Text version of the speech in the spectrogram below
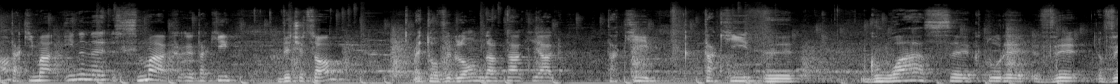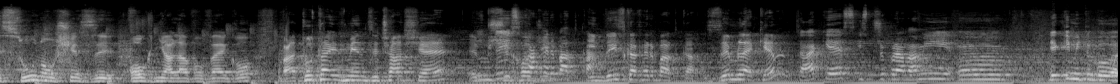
No. taki ma inny smak, y, taki, wiecie co? To wygląda tak jak taki, taki y, głaz, y, który wy, wysunął się z ognia lawowego, a tutaj w międzyczasie y, Indyjska przychodzi herbatka. indyjska herbatka z mlekiem. Tak jest i z przyprawami, yy, jakimi tu były?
